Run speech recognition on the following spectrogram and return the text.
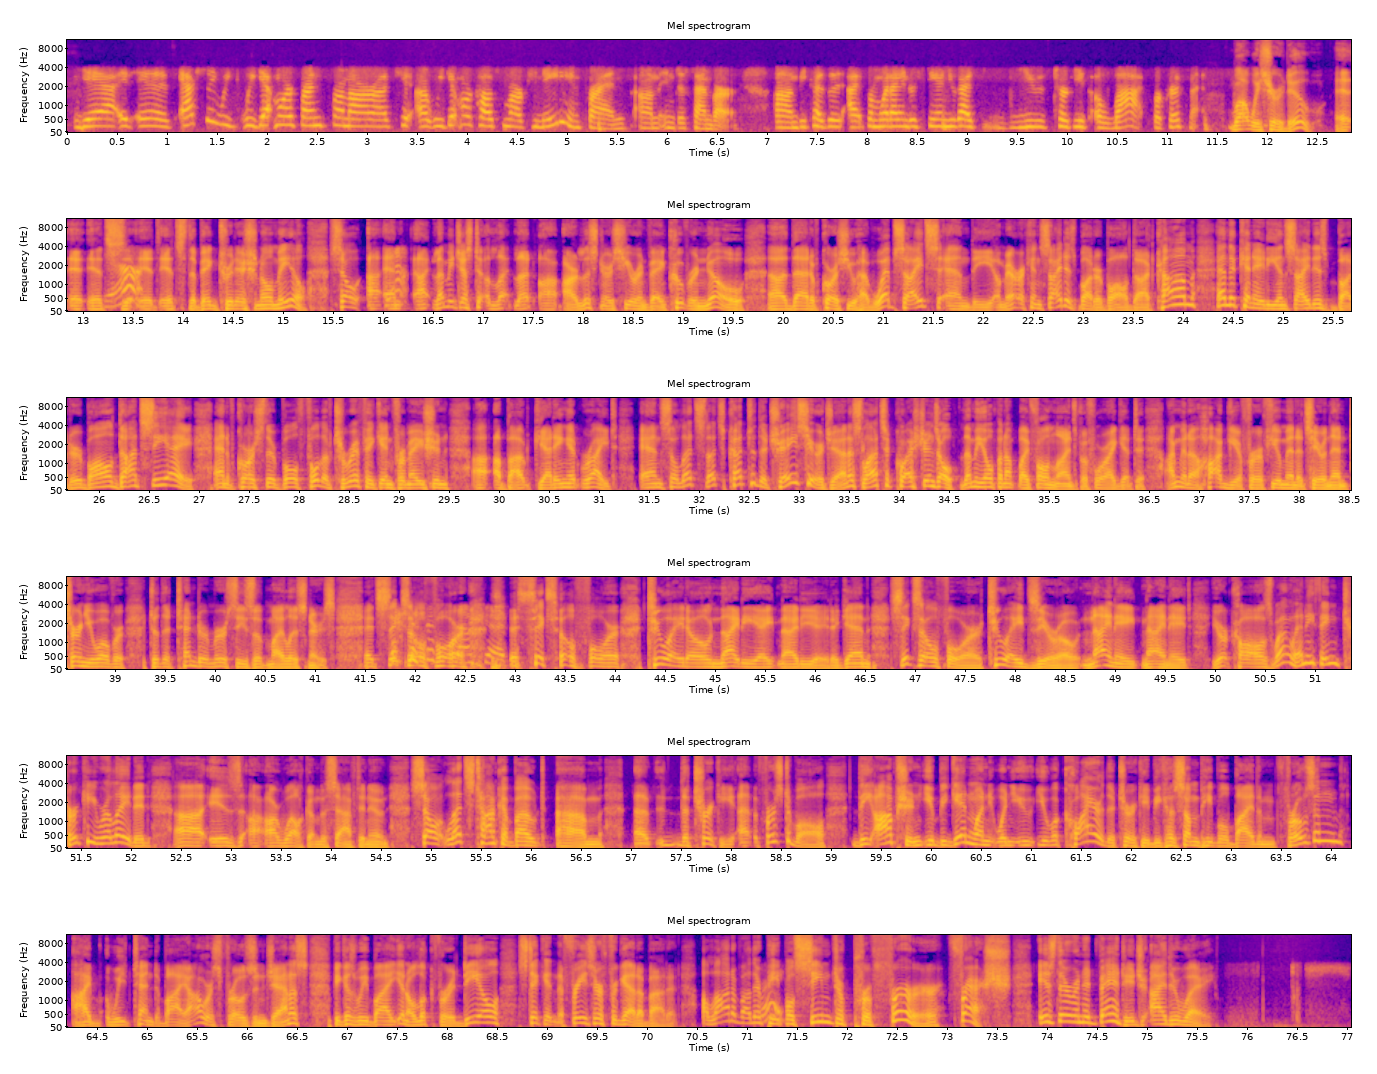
Yeah, it is. Actually, we we get more friends from our uh, uh, we get more calls from our Canadian friends um, in December um, because I, from what I understand, you guys use turkeys a lot for Christmas. Well, we sure do. It, it's yeah. it, it's the big traditional meal. So, uh, and uh, let me just uh, let let our, our, listeners here in Vancouver know uh, that, of course, you have websites, and the American site is butterball.com, and the Canadian site is butterball.ca, and of course, they're both full of terrific information uh, about getting it right. And so, let's let's cut to the chase here, Janice. Lots of questions. Oh, let me open up my phone lines before I get to. I'm going to hog you for a few minutes here, and then turn you over to the tender mercies of my listeners. It's six zero oh four. 604 280 9898. Again, 604 280 9898. Your calls, well, anything turkey related, uh, is uh, are welcome this afternoon. So let's talk about um, uh, the turkey. Uh, first of all, the option you begin when when you, you acquire the turkey because some people buy them frozen. I we tend to buy ours frozen, Janice, because we buy you know look for a deal, stick it in the freezer, forget about it. A lot of other right. people seem to prefer fresh. Is there an advantage either way?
